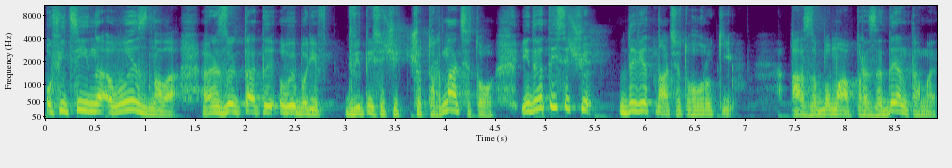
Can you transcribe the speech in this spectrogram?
офіційно визнала результати виборів 2014 і 2019 років. А з обома президентами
